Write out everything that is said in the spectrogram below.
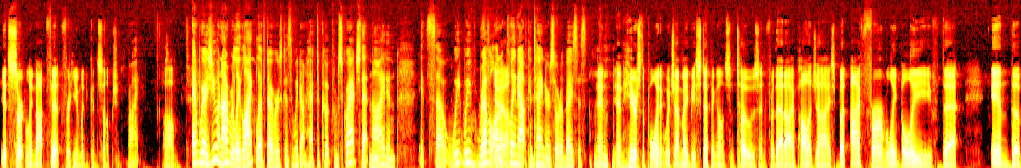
It's certainly not fit for human consumption. Right. Um, and whereas you and I really like leftovers because we don't have to cook from scratch that night, and it's uh, we we revel on a clean out container sort of basis. and and here's the point at which I may be stepping on some toes, and for that I apologize. But I firmly believe that in the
